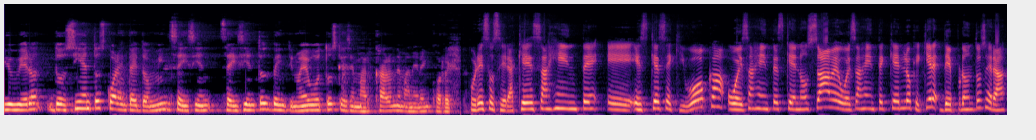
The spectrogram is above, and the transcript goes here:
y hubieron 242.629 votos que se marcaron de manera incorrecta. Por eso, ¿será que esa gente eh, es que se equivoca o esa gente es que no sabe o esa gente qué es lo que quiere? De pronto será,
